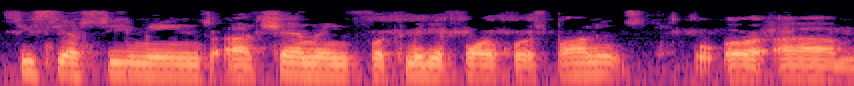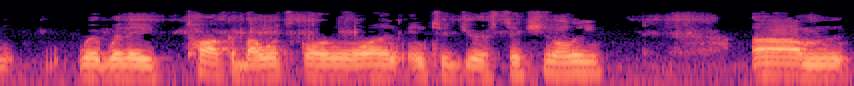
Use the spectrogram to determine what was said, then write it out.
CCFC means uh, Chairman for Committee of Foreign Correspondence, or, or um, where, where, they talk about what's going on interjurisdictionally. Um,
